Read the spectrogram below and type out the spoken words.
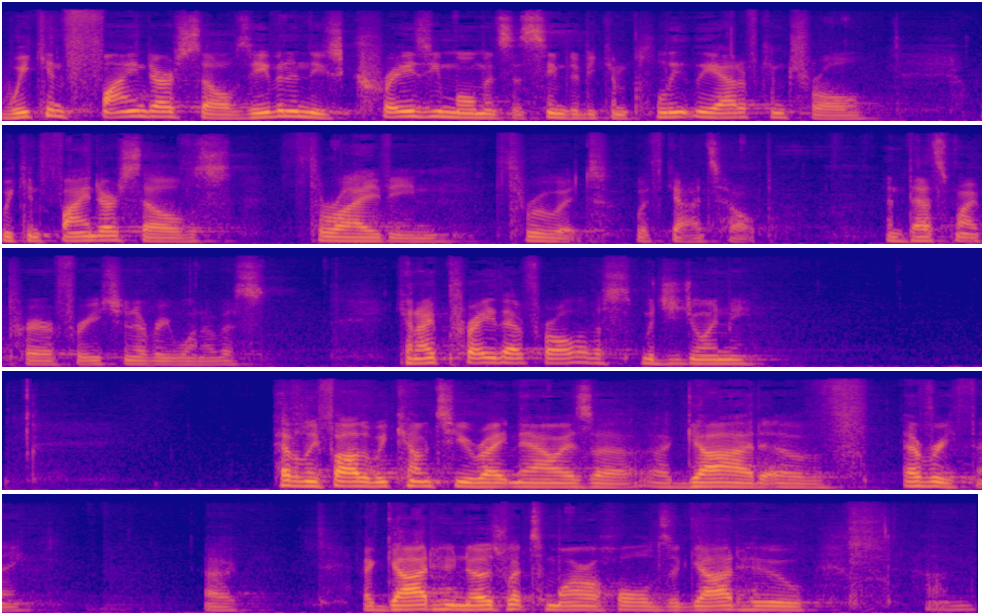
we can find ourselves, even in these crazy moments that seem to be completely out of control, we can find ourselves thriving through it with God's help. And that's my prayer for each and every one of us. Can I pray that for all of us? Would you join me? Heavenly Father, we come to you right now as a, a God of everything, a a God who knows what tomorrow holds, a God who um,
